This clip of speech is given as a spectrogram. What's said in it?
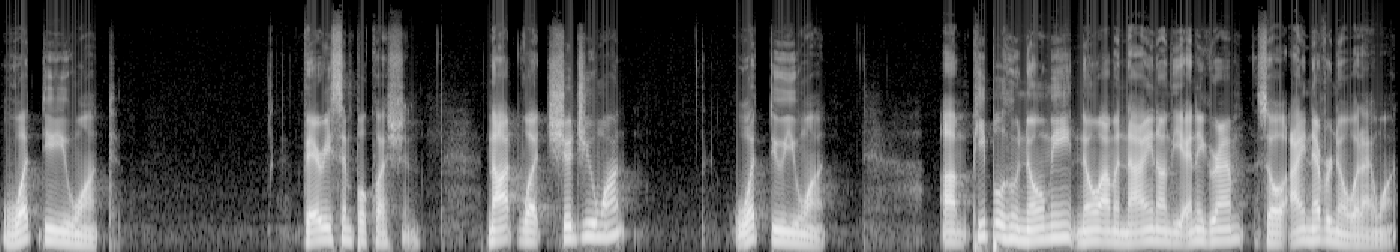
What do you want? Very simple question. Not what should you want? What do you want? Um, people who know me know I'm a nine on the Enneagram, so I never know what I want.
